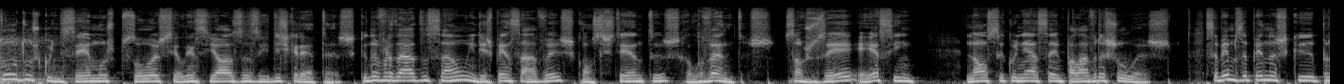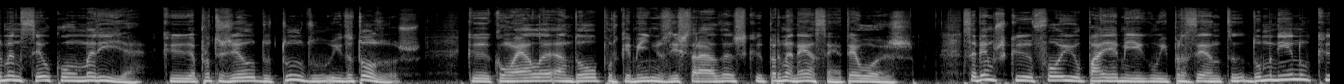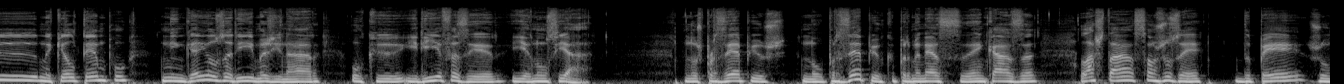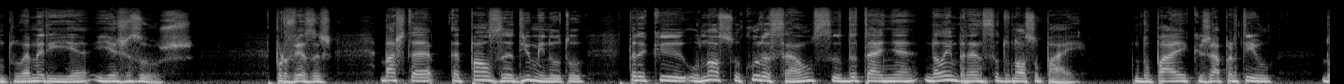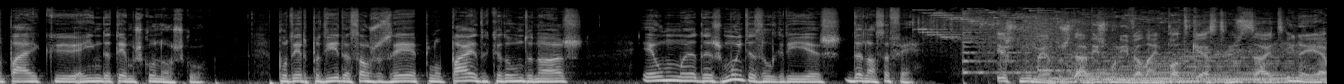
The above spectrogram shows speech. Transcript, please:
Todos conhecemos pessoas silenciosas e discretas, que na verdade são indispensáveis, consistentes, relevantes. São José é assim. Não se conhecem palavras suas. Sabemos apenas que permaneceu com Maria, que a protegeu de tudo e de todos, que com ela andou por caminhos e estradas que permanecem até hoje. Sabemos que foi o pai amigo e presente do menino que, naquele tempo, ninguém ousaria imaginar o que iria fazer e anunciar. Nos presépios, no presépio que permanece em casa, lá está São José, de pé junto a Maria e a Jesus. Por vezes, basta a pausa de um minuto para que o nosso coração se detenha na lembrança do nosso Pai, do Pai que já partiu, do Pai que ainda temos conosco. Poder pedir a São José pelo Pai de cada um de nós é uma das muitas alegrias da nossa fé. Este momento está disponível em podcast no site e na app.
